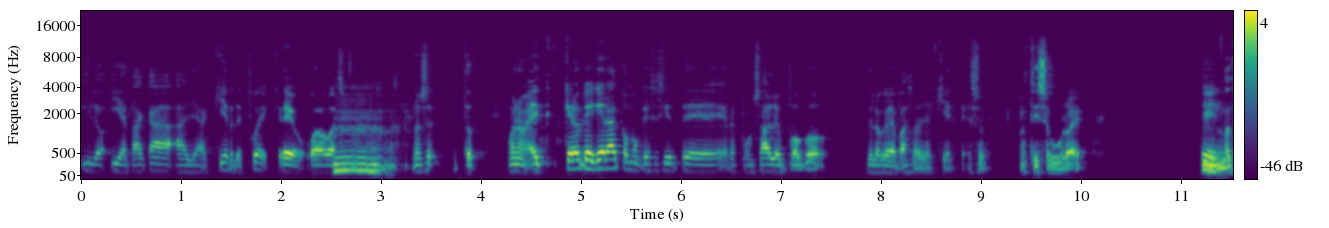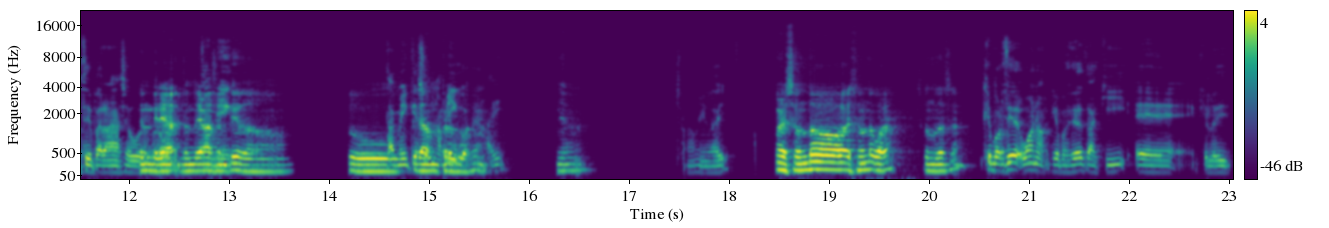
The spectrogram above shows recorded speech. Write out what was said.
y, lo, y ataca a Jaquier después, creo, o algo así. Mm. No sé. Bueno, creo que era como que se siente responsable un poco de lo que le pasa a Jaquier. Eso no estoy seguro, ¿eh? No estoy para nada seguro. Tendría, más sentido. también que son amigos ahí. Son amigos ahí. Bueno, el segundo, ¿el segundo cuál es? ¿Segundo deseo? Que por cierto, bueno, que por cierto, aquí eh, que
